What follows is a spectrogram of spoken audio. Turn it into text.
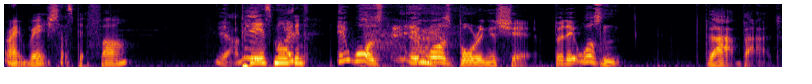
All right, Rich, that's a bit far. Yeah, I Piers Morgan- I- it was it was boring as shit, but it wasn't that bad,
